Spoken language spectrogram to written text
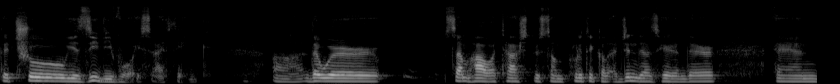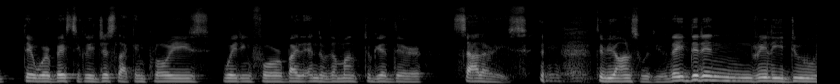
the true Yazidi voice, I think. Uh, they were somehow attached to some political agendas here and there. And they were basically just like employees waiting for, by the end of the month, to get their salaries, to be honest with you. They didn't really do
